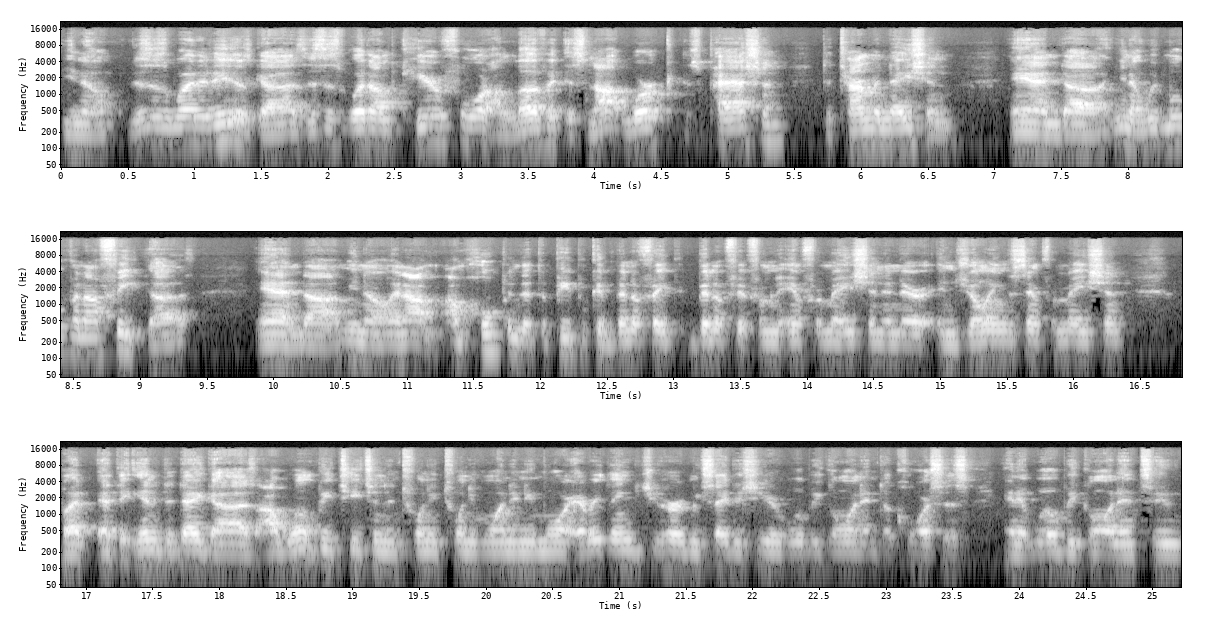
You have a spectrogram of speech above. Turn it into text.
You know, this is what it is, guys. This is what I'm here for. I love it. It's not work, it's passion, determination. And uh, you know, we're moving our feet, guys. and uh, you know, and I'm, I'm hoping that the people can benefit benefit from the information and they're enjoying this information. But at the end of the day, guys, I won't be teaching in 2021 anymore. Everything that you heard me say this year will be going into courses and it will be going into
